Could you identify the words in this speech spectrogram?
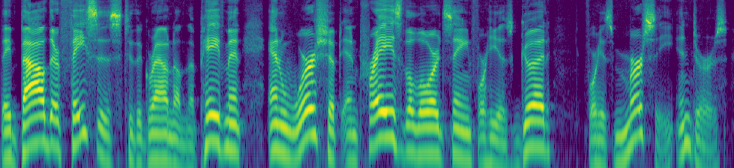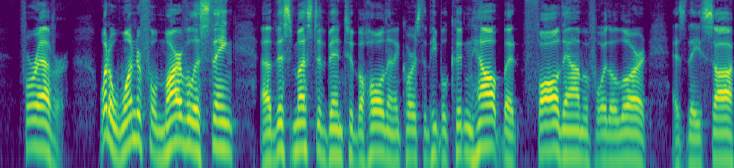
they bowed their faces to the ground on the pavement and worshiped and praised the Lord, saying, For he is good, for his mercy endures forever. What a wonderful, marvelous thing uh, this must have been to behold. And of course, the people couldn't help but fall down before the Lord as they saw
